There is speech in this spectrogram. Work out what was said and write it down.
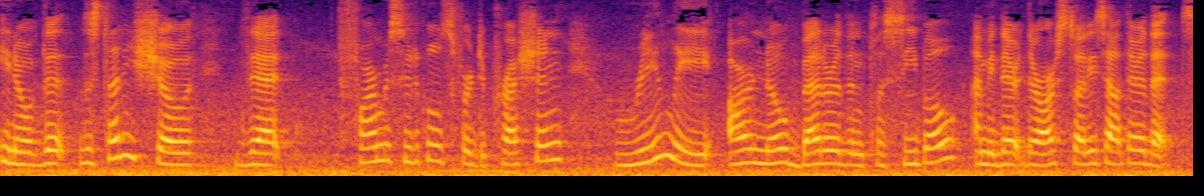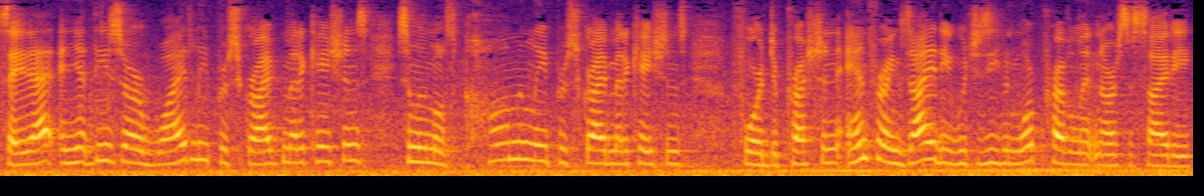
you know, the, the studies show that pharmaceuticals for depression really are no better than placebo. I mean, there, there are studies out there that say that, and yet these are widely prescribed medications, some of the most commonly prescribed medications for depression and for anxiety, which is even more prevalent in our society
